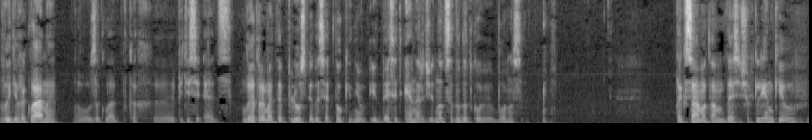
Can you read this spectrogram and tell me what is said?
видів реклами у закладках е, PTC Ads, ви отримаєте плюс 50 токенів і 10 Energy. Ну, це додаткові бонуси. Так само там 10 шортлінків. е,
